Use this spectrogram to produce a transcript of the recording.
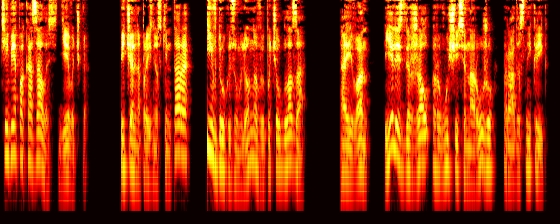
Тебе показалось, девочка, печально произнес Кентара и вдруг изумленно выпучил глаза. А Иван еле сдержал рвущийся наружу радостный крик.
